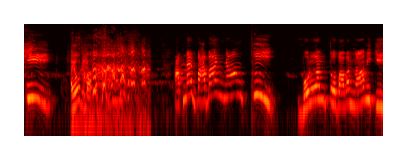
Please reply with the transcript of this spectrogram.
কি আপনার বাবার নাম কি? বললাম তো বাবার নামই কি?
